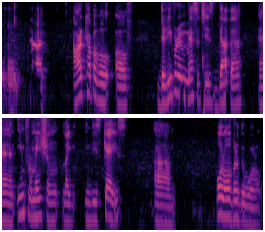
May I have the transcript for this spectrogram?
that are capable of delivering messages, data, and information, like in this case, um, all over the world.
